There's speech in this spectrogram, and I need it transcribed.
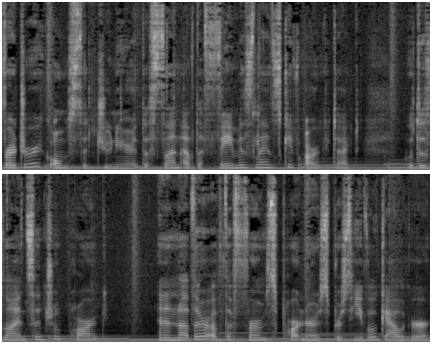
Frederick Olmsted Jr., the son of the famous landscape architect who designed Central Park, and another of the firm's partners, Percival Gallagher,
